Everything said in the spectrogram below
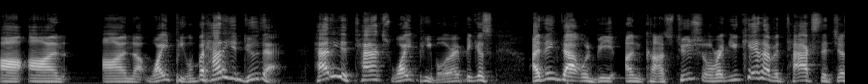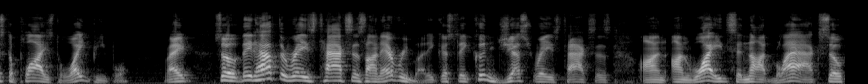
uh, on on white people. But how do you do that? How do you tax white people, right? Because I think that would be unconstitutional, right? You can't have a tax that just applies to white people, right? So they'd have to raise taxes on everybody because they couldn't just raise taxes on, on whites and not blacks. So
